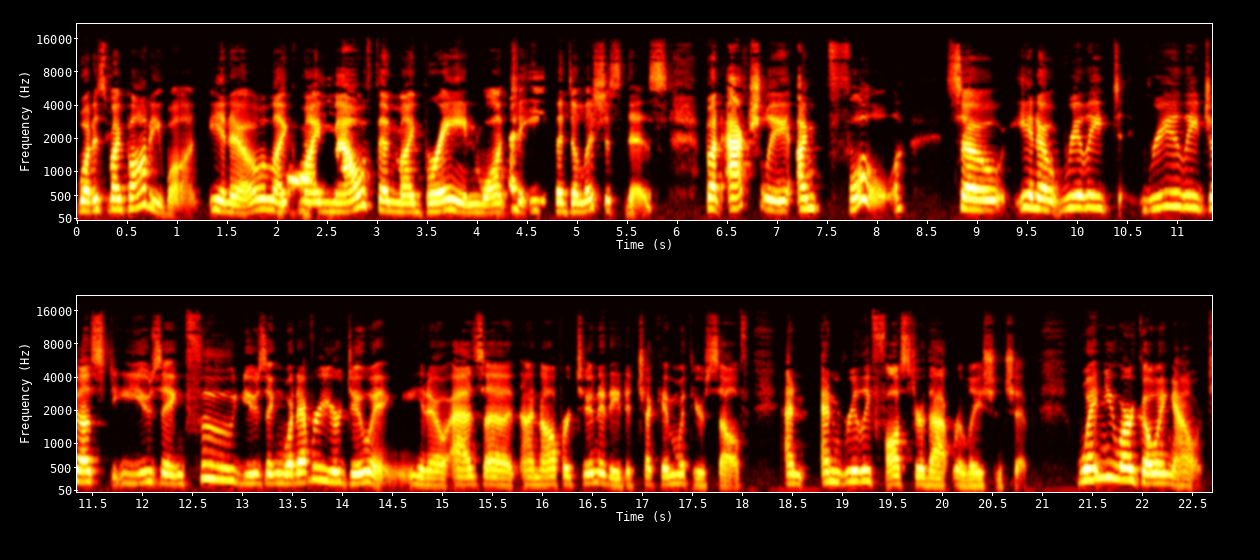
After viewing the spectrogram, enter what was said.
What does my body want? You know, like my mouth and my brain want to eat the deliciousness, but actually I'm full. So, you know, really, really just using food, using whatever you're doing, you know, as a, an opportunity to check in with yourself and, and really foster that relationship. When you are going out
